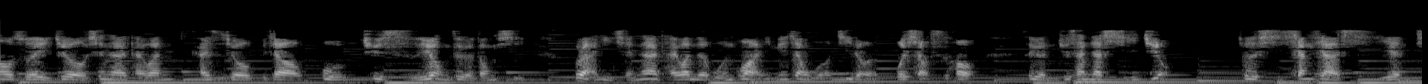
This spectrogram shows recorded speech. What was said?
后所以就现在台湾开始就比较不去食用这个东西。不然以前在台湾的文化里面，像我记得我小时候，这个你去参加喜酒，就是乡下喜宴，其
